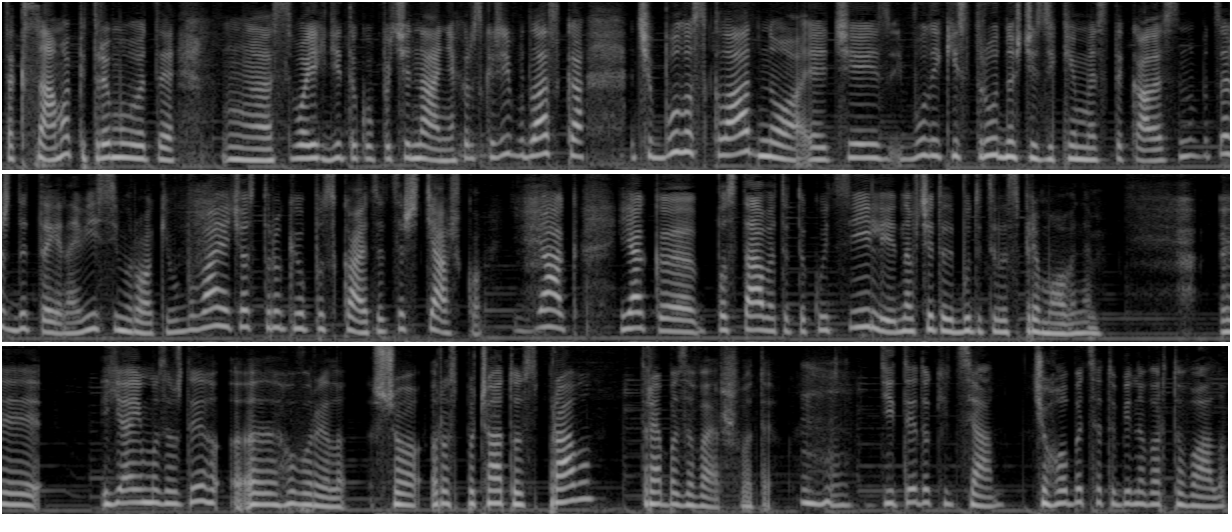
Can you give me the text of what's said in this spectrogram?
так само підтримувати своїх діток у починаннях. Розкажіть, будь ласка, чи було складно, чи були якісь труднощі, з якими стикалися? Ну, бо це ж дитина, 8 років. Буває, часто руки опускаються, це ж тяжко. Як, як е, поставити таку ціль і навчити бути цілеспрямованим? Е, я йому завжди е, говорила, що розпочату справу треба завершувати, Угу. дійти до кінця, чого би це тобі не вартувало.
